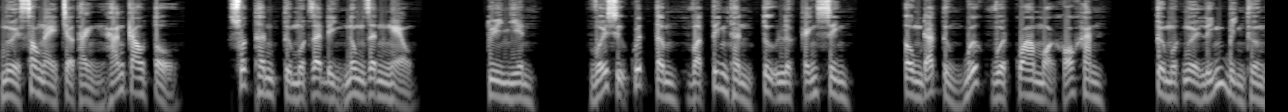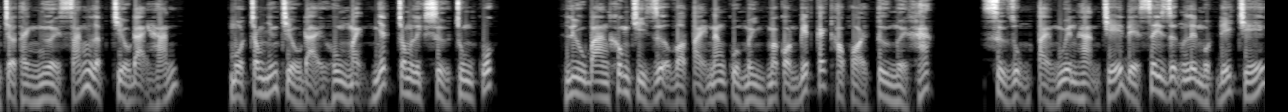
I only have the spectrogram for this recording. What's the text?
người sau này trở thành Hán Cao Tổ, xuất thân từ một gia đình nông dân nghèo. Tuy nhiên, với sự quyết tâm và tinh thần tự lực cánh sinh, Ông đã từng bước vượt qua mọi khó khăn, từ một người lính bình thường trở thành người sáng lập triều đại Hán, một trong những triều đại hùng mạnh nhất trong lịch sử Trung Quốc. Lưu Bang không chỉ dựa vào tài năng của mình mà còn biết cách học hỏi từ người khác, sử dụng tài nguyên hạn chế để xây dựng lên một đế chế.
